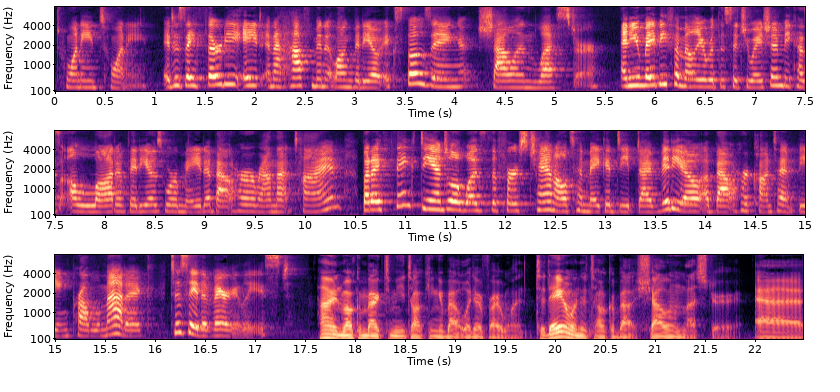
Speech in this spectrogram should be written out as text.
2020. It is a 38 and a half minute long video exposing Shallon Lester. And you may be familiar with the situation because a lot of videos were made about her around that time, but I think D'Angelo was the first channel to make a deep dive video about her content being problematic, to say the very least. Hi, and welcome back to me talking about whatever I want. Today, I want to talk about Shallon Lester. Uh,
